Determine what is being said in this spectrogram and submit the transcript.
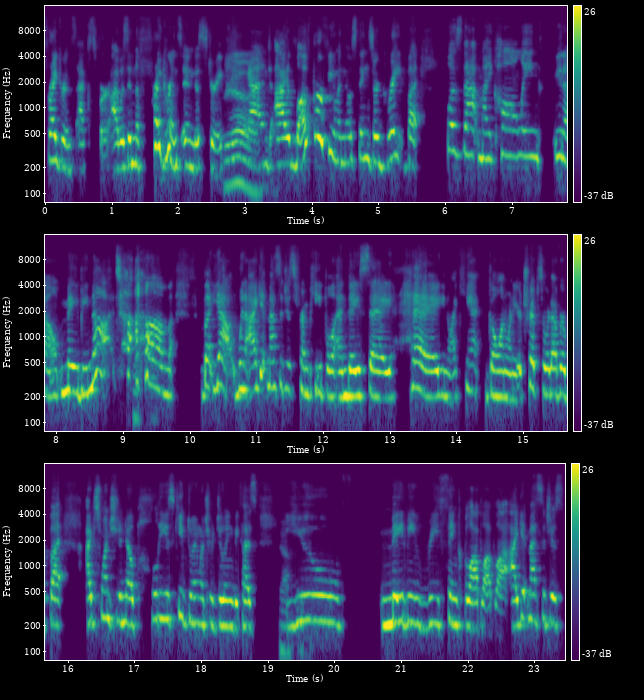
fragrance expert. I was in the fragrance industry Really? and I love perfume and those things are great, but was that my calling? You know, maybe not. um, but yeah, when I get messages from people and they say, Hey, you know, I can't go on one of your trips or whatever, but I just want you to know, please keep doing what you're doing because Yeah. you made me rethink blah blah blah i get messages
